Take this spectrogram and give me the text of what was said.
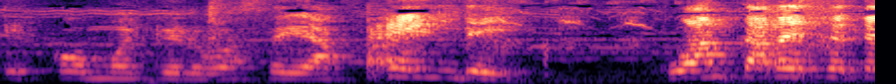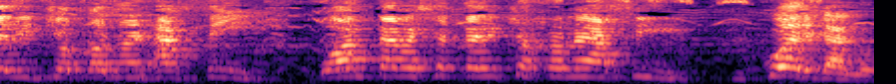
Es como el que lo hace, aprende. ¿Cuántas veces te he dicho que no es así? ¿Cuántas veces te he dicho que no es así? Cuérgalo.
